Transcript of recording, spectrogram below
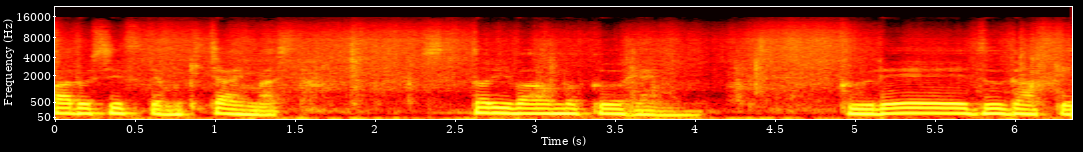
パルシステム来ちゃいました。しっとりバームクーヘン、グレーズがけ、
